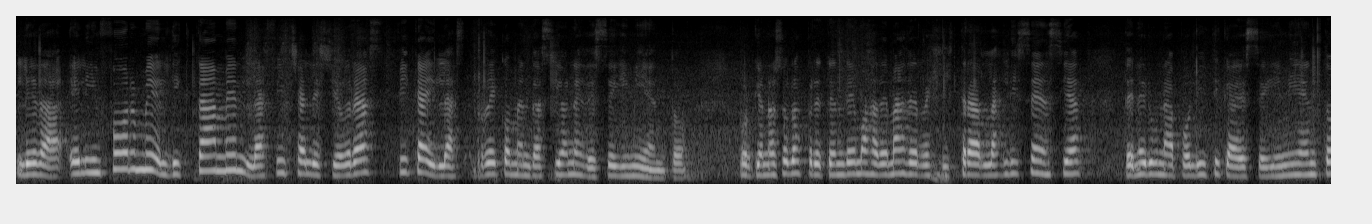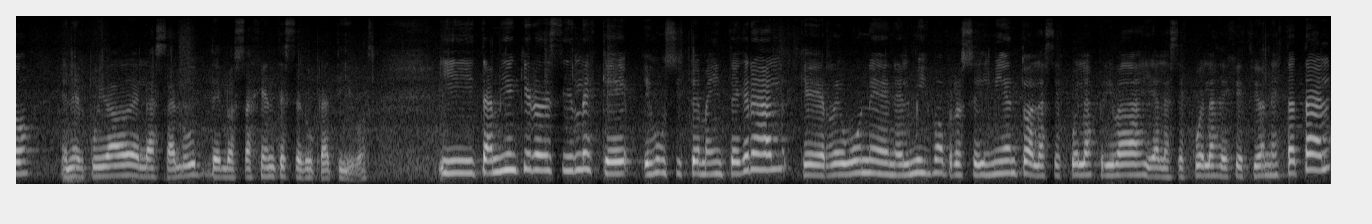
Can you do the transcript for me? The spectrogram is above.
le da el informe, el dictamen, la ficha lesiográfica y las recomendaciones de seguimiento. Porque nosotros pretendemos, además de registrar las licencias, tener una política de seguimiento en el cuidado de la salud de los agentes educativos. Y también quiero decirles que es un sistema integral que reúne en el mismo procedimiento a las escuelas privadas y a las escuelas de gestión estatal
